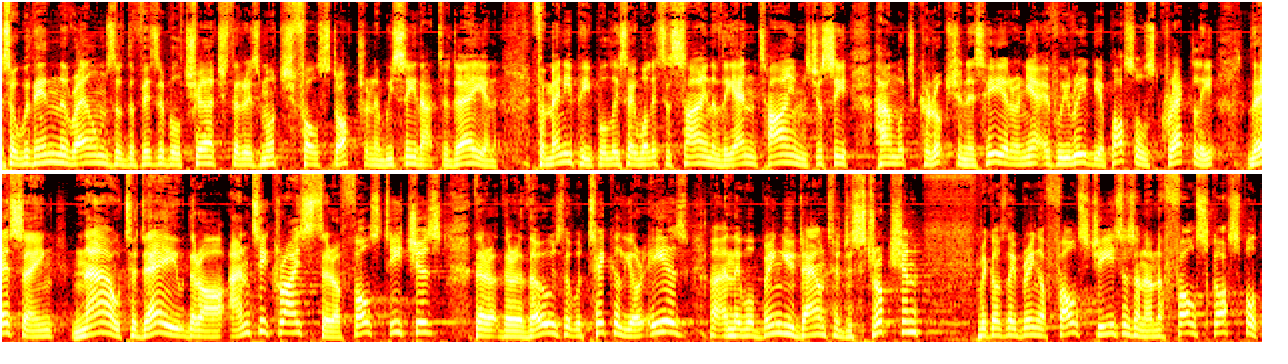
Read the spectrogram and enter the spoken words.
So, within the realms of the visible church, there is much false doctrine, and we see that today. And for many people, they say, well, it's a sign of the end times. Just see how much corruption is here. And yet, if we read the apostles correctly, they're saying, now, today, there are antichrists, there are false teachers, there are, there are those that will tickle your ears, uh, and they will bring you down to destruction because they bring a false Jesus and a false gospel.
